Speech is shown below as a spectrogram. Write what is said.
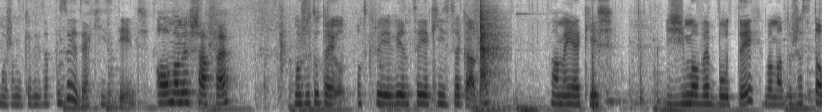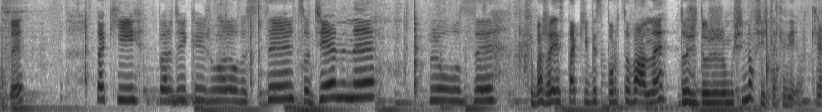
Może mu kiedyś zapozuje do jakichś zdjęć. O, mamy szafę. Może tutaj o- odkryje więcej jakichś zagadek. Mamy jakieś zimowe buty. Chyba ma duże stopy taki bardziej casualowy styl, codzienny, bluzy. Chyba, że jest taki wysportowany, dość duży, że musi nosić takie wielkie.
